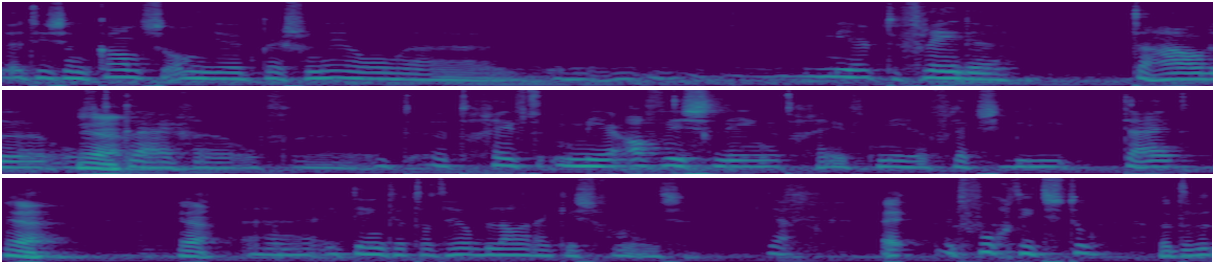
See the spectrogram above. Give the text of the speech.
het is een kans om je personeel eh, eh, meer tevreden te houden of Ja. te krijgen. Of, het, geeft meer afwisseling, het geeft meer flexibiliteit. Ja. Eh, ik denk dat dat heel belangrijk is voor mensen. Ja. Eh, Het voegt iets toe. Wat- wat-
